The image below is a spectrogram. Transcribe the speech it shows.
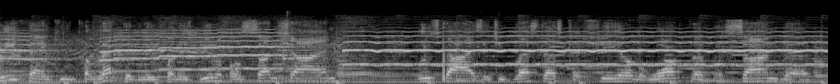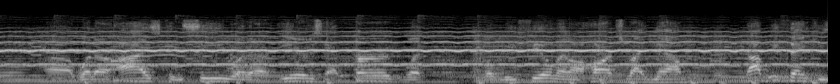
We thank you collectively for this beautiful sunshine, blue skies that you blessed us to feel, the warmth of the sun, the uh, what our eyes can see, what our ears have heard, what what we feel in our hearts right now. God, we thank you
